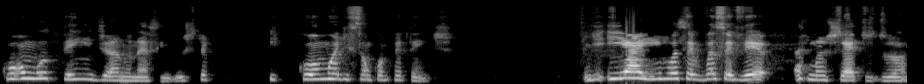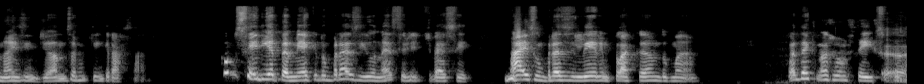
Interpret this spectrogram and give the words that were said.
Como tem indiano nessa indústria e como eles são competentes. E, e aí você, você vê as manchetes dos jornais indianos, é muito engraçado. Como seria também aqui no Brasil, né? Se a gente tivesse mais um brasileiro emplacando uma. Quando é que nós vamos ter isso? É.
